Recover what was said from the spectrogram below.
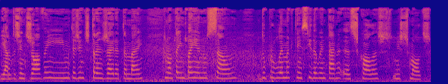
E há muita gente jovem e muita gente estrangeira também, que não tem bem a noção do problema que tem sido aguentar as escolas nestes moldes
